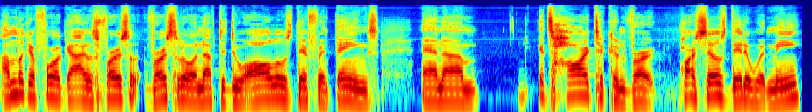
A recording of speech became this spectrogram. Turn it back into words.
I'm looking for a guy who's first, versatile enough to do all those different things, and um, it's hard to convert. Parcells did it with me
